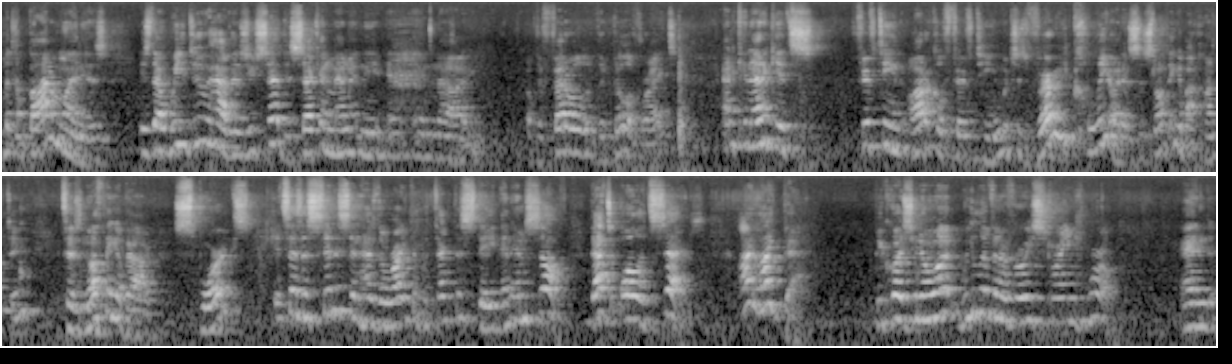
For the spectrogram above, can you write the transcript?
But the bottom line is, is that we do have, as you said, the Second Amendment in the, in, in, uh, of the federal, the Bill of Rights, and Connecticut's 15, Article 15, which is very clear. It says nothing about hunting. It says nothing about sports. It says a citizen has the right to protect the state and himself. That's all it says. I like that. Because you know what? We live in a very strange world. And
